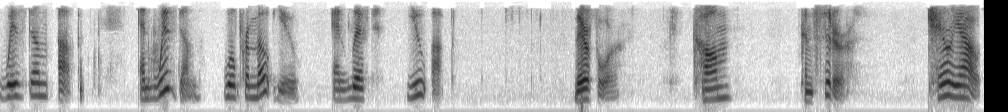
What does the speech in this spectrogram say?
wisdom up, and wisdom will promote you and lift you up. Therefore, come, consider, carry out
